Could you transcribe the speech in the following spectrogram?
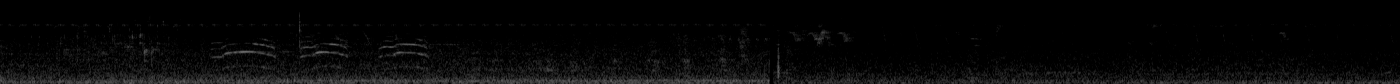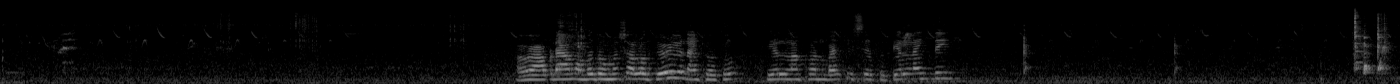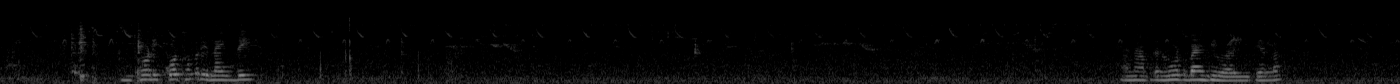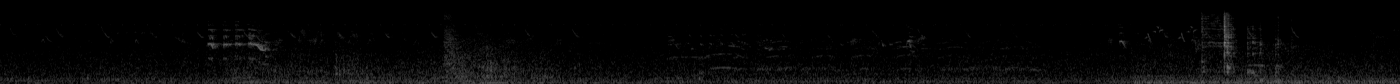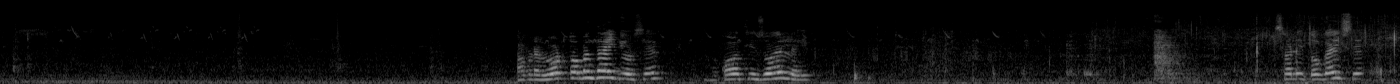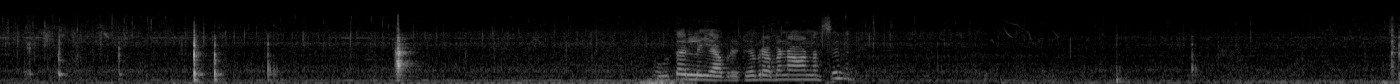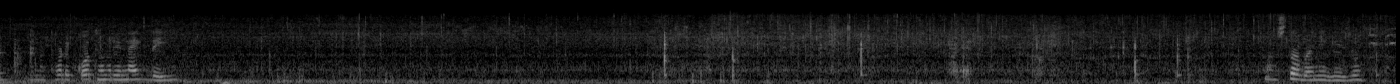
હવે આપણે આમાં બધો મસાલો ભેળવી નાખ્યો હતો. તેલ નાખવાનું બાકી છે, તો તેલ નાખી દઈ. થોડી કોથમરી નાખી દઈ. અને આપણે લોટ બાંધી વાળીએ પહેલા. આપણે લોટ તો બંધાઈ ગયો છે. કોળથી જોઈ લઈ. સડી તો ગઈ છે. ઉતારી લઈએ આપણે ઢેબરા બનાવવાના છે ને. થોડી કોથમરી નાખી દઈએ. મસ્ત બની ગઈ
